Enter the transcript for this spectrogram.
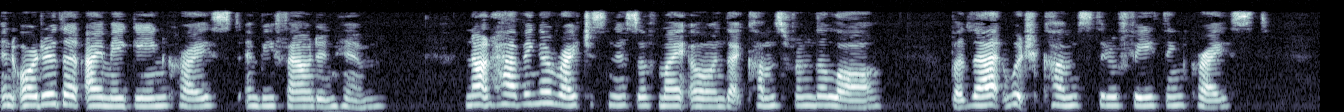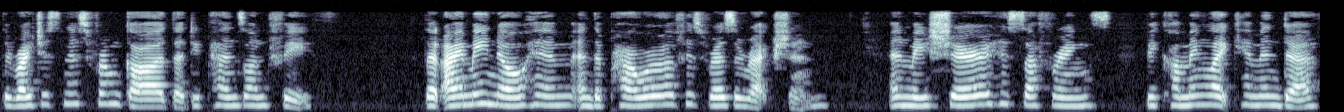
in order that I may gain Christ and be found in him, not having a righteousness of my own that comes from the law, but that which comes through faith in Christ, the righteousness from God that depends on faith, that I may know him and the power of his resurrection and may share his sufferings, becoming like him in death,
